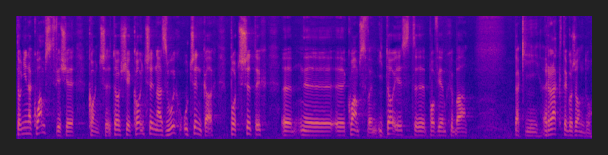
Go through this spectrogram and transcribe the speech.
to nie na kłamstwie się kończy, to się kończy na złych uczynkach podszytych e, e, e, kłamstwem. I to jest, powiem, chyba taki rak tego rządu.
